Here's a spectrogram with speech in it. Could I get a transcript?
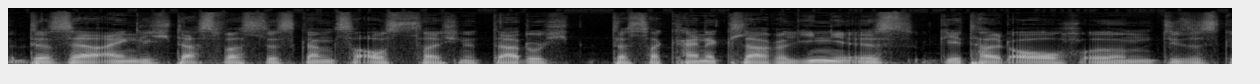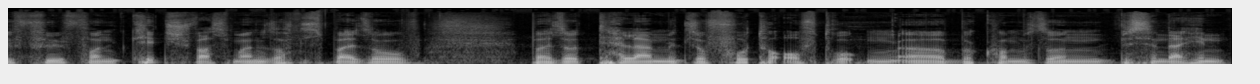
Das ist ja eigentlich das, was das Ganze auszeichnet. Dadurch, dass da keine klare Linie ist, geht halt auch ähm, dieses Gefühl von Kitsch, was man sonst bei so bei so Tellern mit so Fotoaufdrucken äh, bekommt, so ein bisschen dahin.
